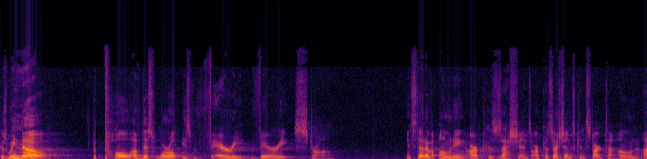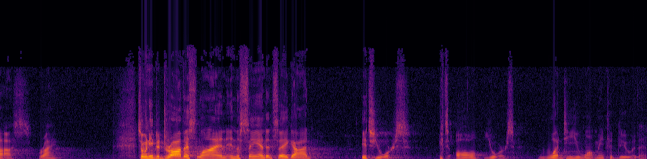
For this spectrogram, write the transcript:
Because we know the pull of this world is very, very strong. Instead of owning our possessions, our possessions can start to own us, right? So we need to draw this line in the sand and say, God, it's yours. It's all yours. What do you want me to do with it?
